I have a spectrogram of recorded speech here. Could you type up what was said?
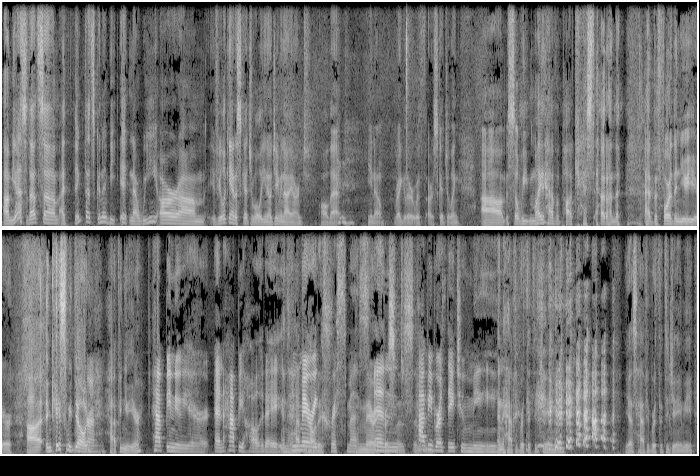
Um, yeah, so that's um, I think that's gonna be it. Now we are, um, if you're looking at a schedule, you know, Jamie and I aren't all that, you know, regular with our scheduling. Um, so we might have a podcast out on the uh, before the new year. Uh, in case we don't. Happy New Year. Happy New Year and happy holidays And and, happy Merry holidays. Christmas. And Merry and Christmas and- happy birthday to me. And happy birthday to Jamie. yes, happy birthday to Jamie.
